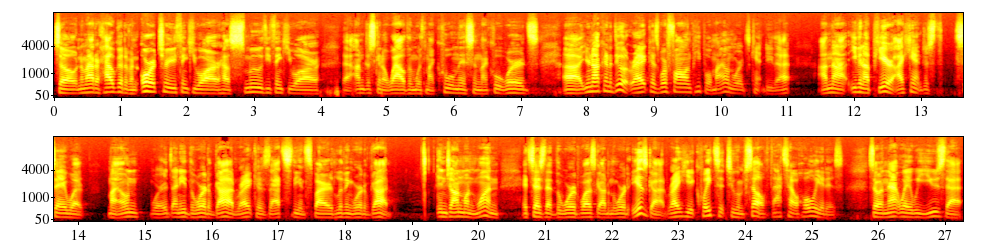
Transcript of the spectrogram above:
So no matter how good of an orator you think you are, how smooth you think you are, that I'm just going to wow them with my coolness and my cool words, uh, you're not going to do it, right? Because we're fallen people. My own words can't do that. I'm not, even up here, I can't just say what my own words. I need the word of God, right? Because that's the inspired living word of God. In John 1 1, it says that the word was God and the word is God, right? He equates it to himself. That's how holy it is. So, in that way, we use that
